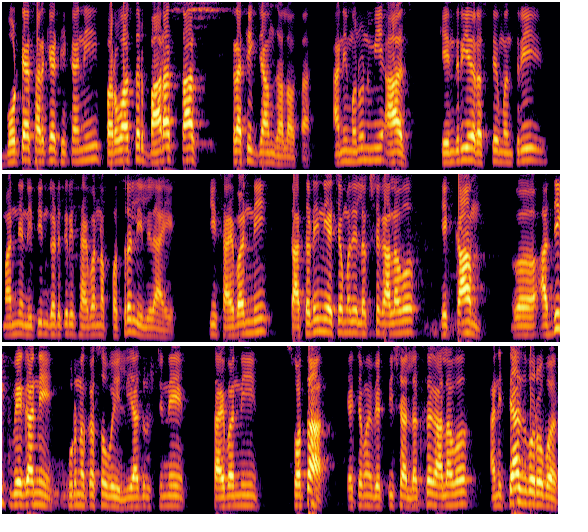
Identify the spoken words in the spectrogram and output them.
बोट्यासारख्या ठिकाणी परवा तर बारा तास ट्रॅफिक जाम झाला होता. आणि म्हणून मी आज केंद्रीय रस्ते मंत्री मान्य नितीन गडकरी साहेबांना पत्र लिहिलेलं आहे की साहेबांनी तातडीने याच्यामध्ये लक्ष घालावं. हे काम अधिक वेगाने पूर्ण कसं होईल या दृष्टीने साहेबांनी स्वतः याच्यामध्ये व्यक्तिशः लक्ष घालावं. आणि त्याचबरोबर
